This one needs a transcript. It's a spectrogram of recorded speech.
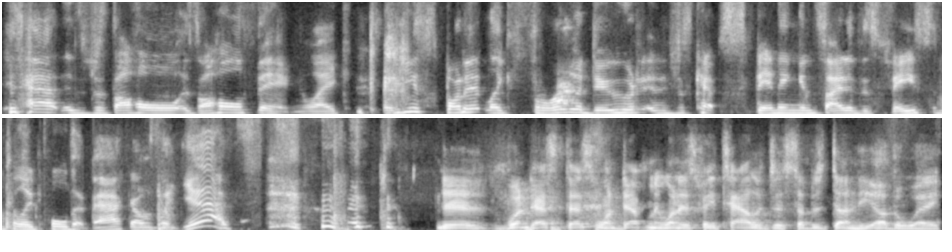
His hat is just a whole is a whole thing. Like when he spun it like through a dude and it just kept spinning inside of his face until he pulled it back. I was like, yes. Yeah, one that's that's one definitely one of his fatalities. It's done the other way.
